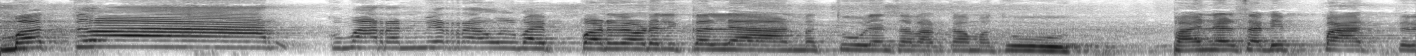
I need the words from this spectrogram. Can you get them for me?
मथुर! कुमार रणवीर राहुल भाई पडगावडे कल्याण मथुर यांचा लाडका मथुर. फायनलसाठी पात्र.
